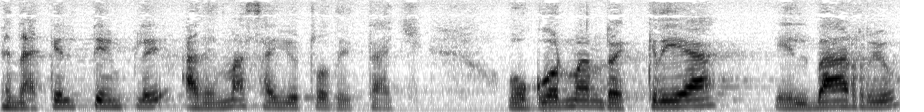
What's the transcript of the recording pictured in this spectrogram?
En aquel temple además hay otro detalle. O'Gorman recrea el barrio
